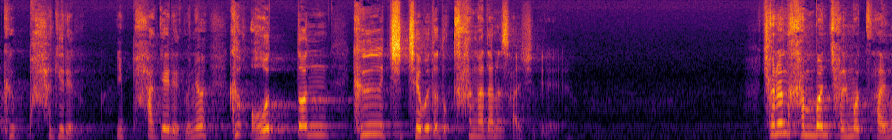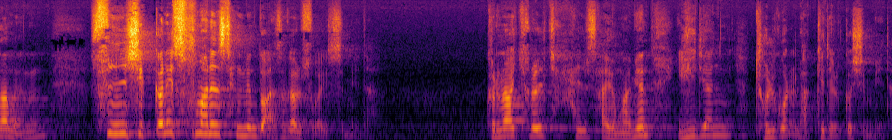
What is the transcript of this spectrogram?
그 파괴력, 이 파괴력은요, 그 어떤 그 지체보다도 강하다는 사실이에요. 혀는 한 번 잘못 사용하면 순식간에 수많은 생명도 앗아갈 수가 있습니다. 그러나 혀를 잘 사용하면 위대한 결과를 낳게 될 것입니다.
